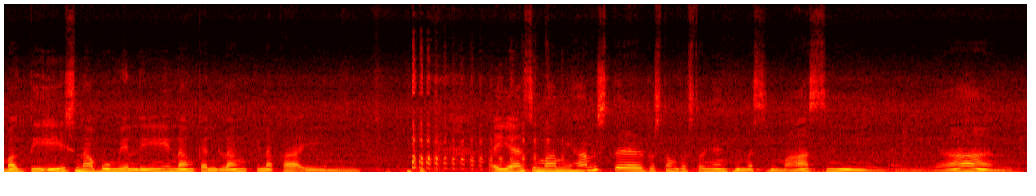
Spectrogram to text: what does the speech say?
Magtiis na bumili ng kanilang kinakain. Ayan si Mami Hamster, gustong gusto niyang himas-himasin. Ayan.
